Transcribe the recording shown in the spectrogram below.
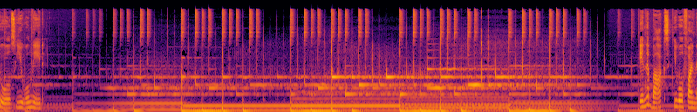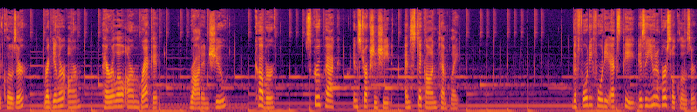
Tools you will need. In the box, you will find the closer, regular arm, parallel arm bracket, rod and shoe, cover, screw pack, instruction sheet, and stick-on template. The 4040 XP is a universal closer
